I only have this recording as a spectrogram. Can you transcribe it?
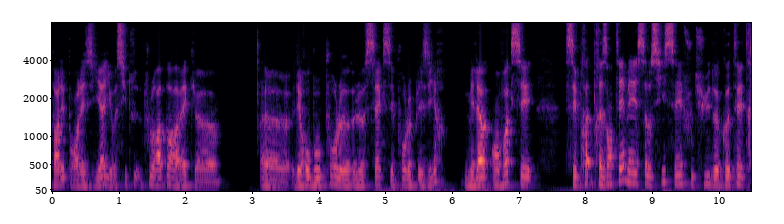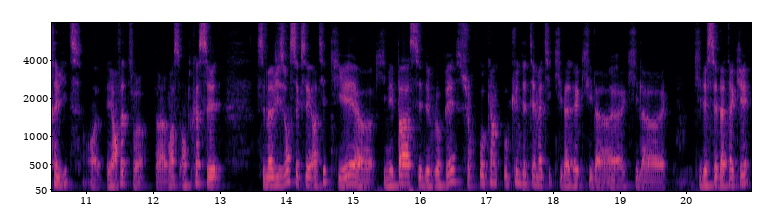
parlé pour les IA, il y a aussi tout, le rapport avec les robots pour le, le sexe et pour le plaisir. Mais là, on voit que c'est c'est présenté, mais ça aussi c'est foutu de côté très vite. Et en fait, voilà. moi, en tout cas, c'est c'est ma vision, c'est que c'est un titre qui est euh, qui n'est pas assez développé sur aucun aucune des thématiques qu'il a qu'il a qu'il a qu'il essaie d'attaquer.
